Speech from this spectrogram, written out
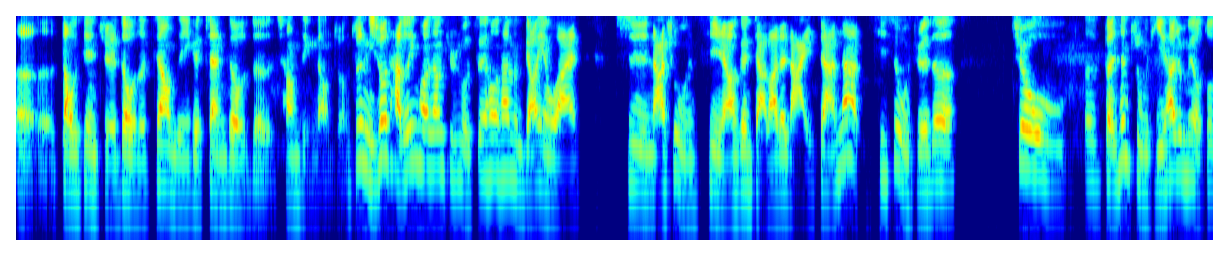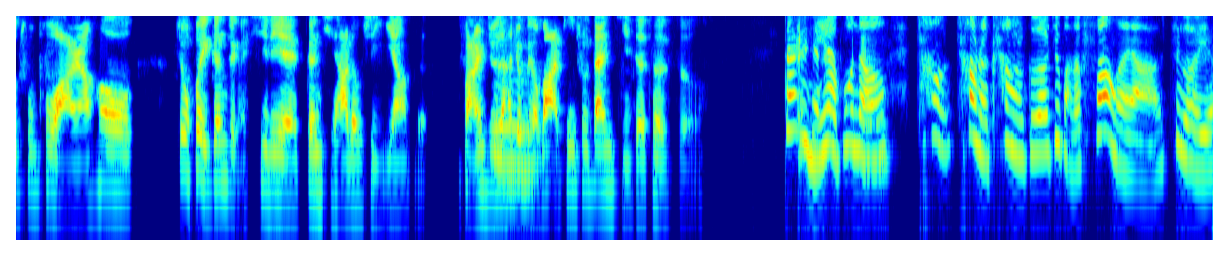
呃刀剑决斗的这样的一个战斗的场景当中？就是你说塔多因狂想曲，如果最后他们表演完是拿出武器，然后跟贾巴再打一架，那其实我觉得。就呃本身主题它就没有做突破啊，然后就会跟整个系列跟其他都是一样的，反而觉得它就没有办法突出单集的特色。嗯、但是你也不能唱、嗯、唱着唱着歌就把它放了呀，这个也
